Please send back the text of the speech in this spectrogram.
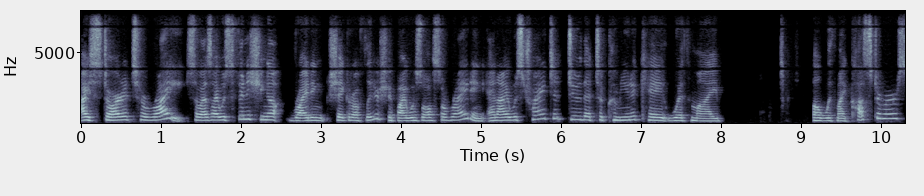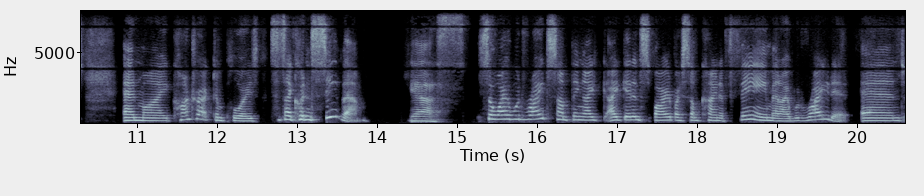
I started to write. So as I was finishing up writing Shake It Off Leadership, I was also writing, and I was trying to do that to communicate with my, uh, with my customers, and my contract employees, since I couldn't see them yes. so I would write something. I I get inspired by some kind of theme, and I would write it. And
